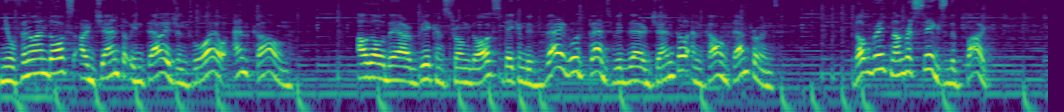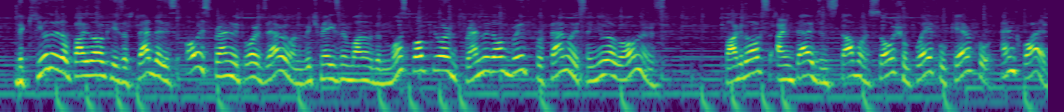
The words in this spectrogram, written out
Newfoundland dogs are gentle, intelligent, loyal and calm. Although they are big and strong dogs, they can be very good pets with their gentle and calm temperament. Dog breed number 6, the Pug. The cute little pug dog is a pet that is always friendly towards everyone, which makes them one of the most popular friendly dog breed for families and new dog owners. Pug dogs are intelligent, stubborn, social, playful, careful and quiet.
